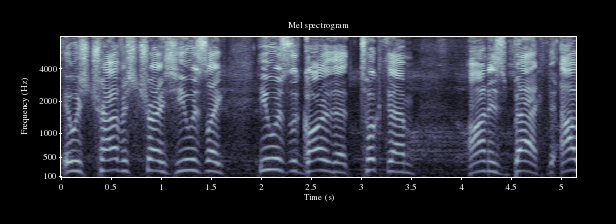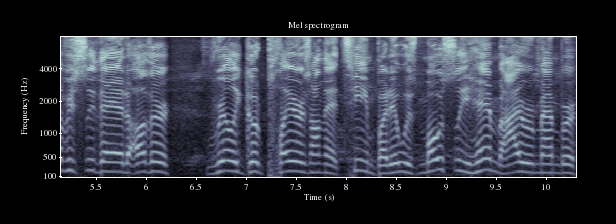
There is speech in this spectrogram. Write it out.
It was Travis Trice. He was like he was the guard that took them on his back. Obviously, they had other really good players on that team, but it was mostly him. I remember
